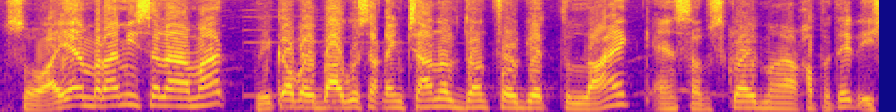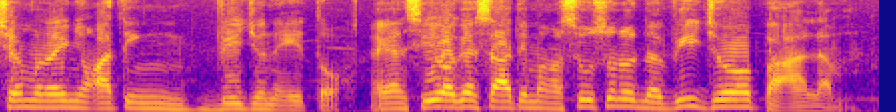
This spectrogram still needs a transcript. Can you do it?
So ayan, maraming salamat. Kung ikaw ay bago sa aking channel, don't forget to like and subscribe mga kapatid. I-share mo na rin yung ating video na ito. Ayan, see you again sa ating mga susunod na video. Paalam.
